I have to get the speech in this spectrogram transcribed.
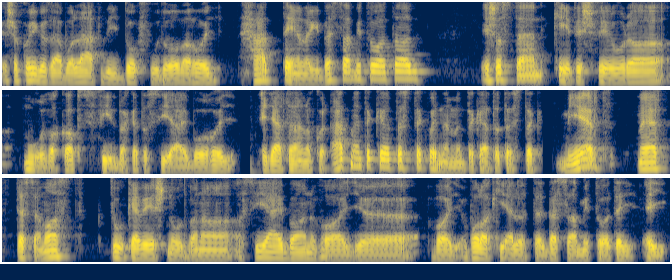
és akkor igazából látod így dogfoodolva, hogy hát tényleg beszámítoltad, és aztán két és fél óra múlva kapsz feedbacket a CI-ból, hogy egyáltalán akkor átmentek el a tesztek, vagy nem mentek át a tesztek. Miért? Mert teszem azt, túl kevés nód van a, a CI-ban, vagy, vagy valaki előtted beszámítolt egy, egy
